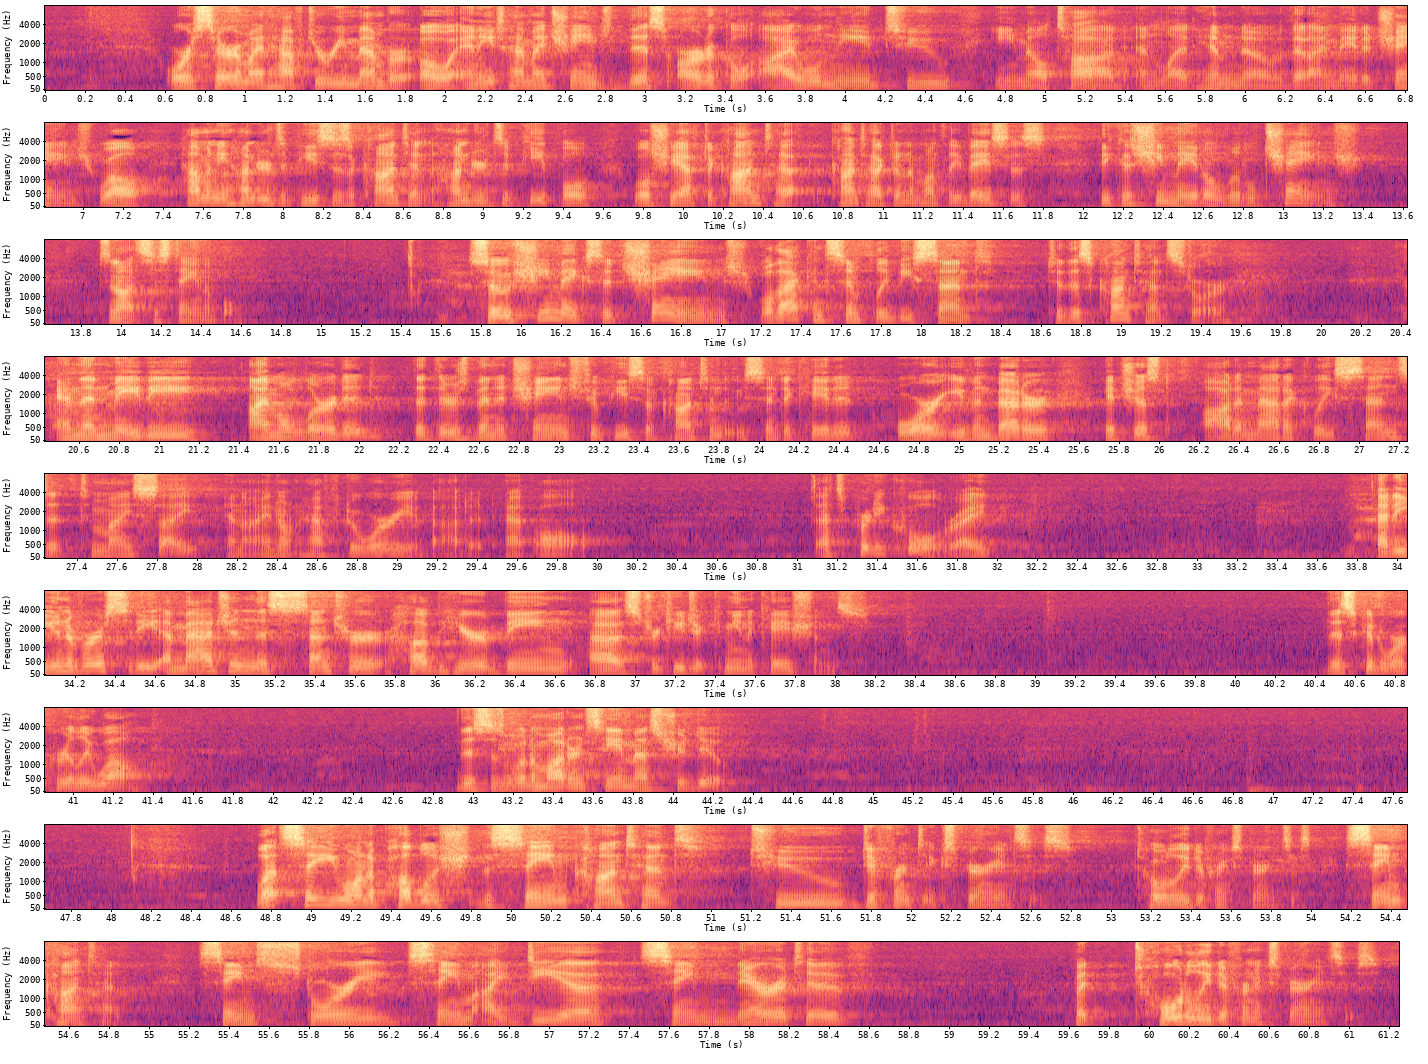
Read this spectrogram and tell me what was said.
Or Sarah might have to remember, oh, anytime I change this article, I will need to email Todd and let him know that I made a change. Well, how many hundreds of pieces of content, hundreds of people, will she have to contact, contact on a monthly basis because she made a little change? It's not sustainable. So if she makes a change, well, that can simply be sent to this content store. And then maybe I'm alerted that there's been a change to a piece of content that we syndicated, or even better, it just automatically sends it to my site and I don't have to worry about it at all. That's pretty cool, right? At a university, imagine this center hub here being uh, strategic communications. This could work really well. This is what a modern CMS should do. Let's say you want to publish the same content to different experiences, totally different experiences. Same content, same story, same idea, same narrative, but totally different experiences.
